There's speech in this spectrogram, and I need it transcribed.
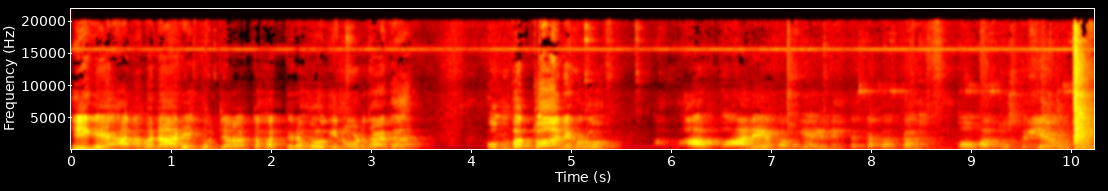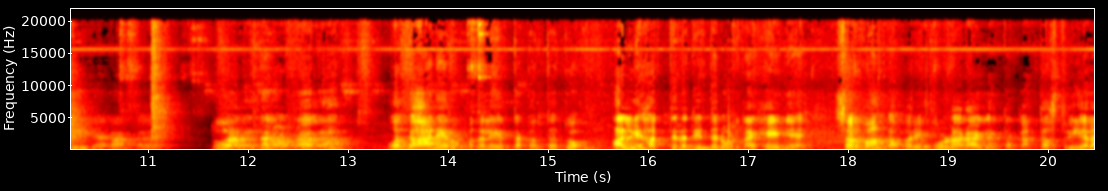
ಹೀಗೆ ಆ ನವನಾರಿ ಕುಂಜರ ಅಂತ ಹತ್ತಿರ ಹೋಗಿ ನೋಡಿದಾಗ ಒಂಬತ್ತು ಆನೆಗಳು ಆ ಆನೆಯ ಭಂಗಿಯಲ್ಲಿ ನಿಂತಿರ್ತಕ್ಕಂಥ ಒಂಬತ್ತು ಸ್ತ್ರೀಯರು ಕಾಣ್ತಾರೆ. ದೂರದಿಂದ ನೋಡಿದಾಗ ಒಂದು ಆನೆ ರೂಪದಲ್ಲಿ ಇರ್ತಕ್ಕಂಥದ್ದು. ಅಲ್ಲಿ ಹತ್ತಿರದಿಂದ ನೋಡಿದಾಗ ಹೇಗೆ ಸರ್ವಾಂಗ ಪರಿಪೂರ್ಣರಾಗಿರ್ತಕ್ಕಂಥ ಸ್ತ್ರೀಯರ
